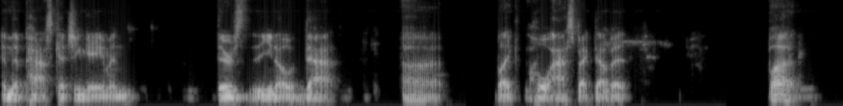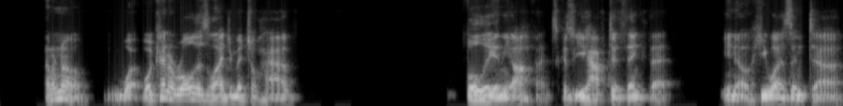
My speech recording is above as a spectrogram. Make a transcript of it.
in the pass catching game, and there's you know that uh like whole aspect of it. But I don't know what what kind of role does Elijah Mitchell have fully in the offense? Because you have to think that you know he wasn't uh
